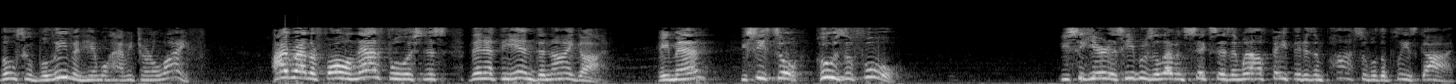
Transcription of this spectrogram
those who believe in him will have eternal life. I'd rather fall in that foolishness than at the end deny God. Amen? You see, so who's the fool? You see, here it is. Hebrews 11:6 says, "And without faith it is impossible to please God,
